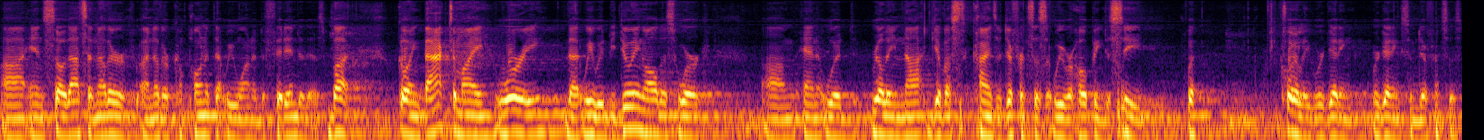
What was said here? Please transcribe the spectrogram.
Uh, and so that's another, another component that we wanted to fit into this. But going back to my worry that we would be doing all this work um, and it would really not give us the kinds of differences that we were hoping to see. But clearly we're getting, we're getting some differences.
